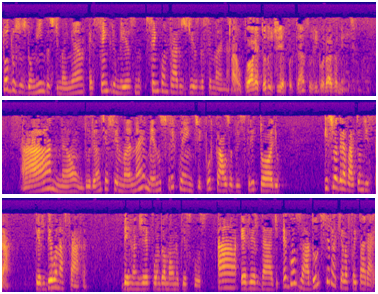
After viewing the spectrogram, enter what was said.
Todos os domingos de manhã é sempre o mesmo, sem contar os dias da semana. Ah, o pó é todo dia, portanto, rigorosamente. Ah, não. Durante a semana é menos frequente, por causa do escritório. E sua gravata onde está? Perdeu-a na farra. Beranger pondo a mão no pescoço. Ah, é verdade. É gozado. Onde será que ela foi parar?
